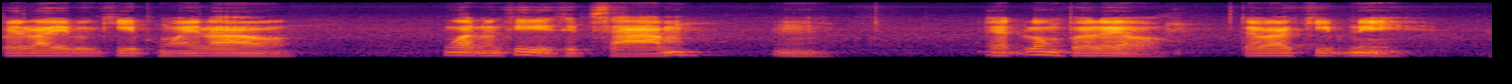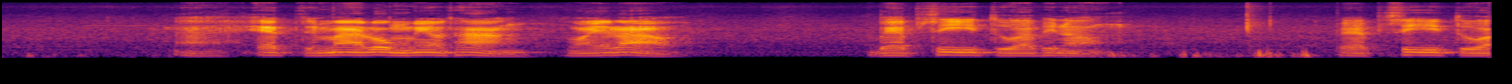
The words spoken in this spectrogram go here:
ไปไล่เบิ่งคลิปหวยลาวงวดวันที่สิบสามอืม แอดลงไปแล้ว แต่ว่าคลิปนี้ อ่าแอดจะมาลงแนวทางหวยลาแบบซีตัวพี่น้อง แบบซีตัว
